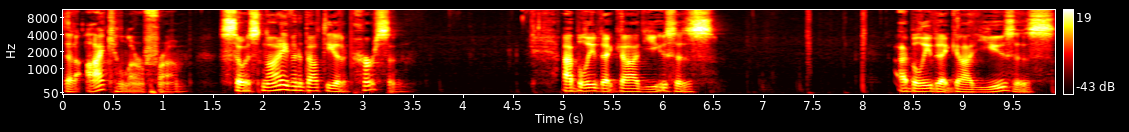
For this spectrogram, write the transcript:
that I can learn from. So it's not even about the other person. I believe that God uses I believe that God uses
